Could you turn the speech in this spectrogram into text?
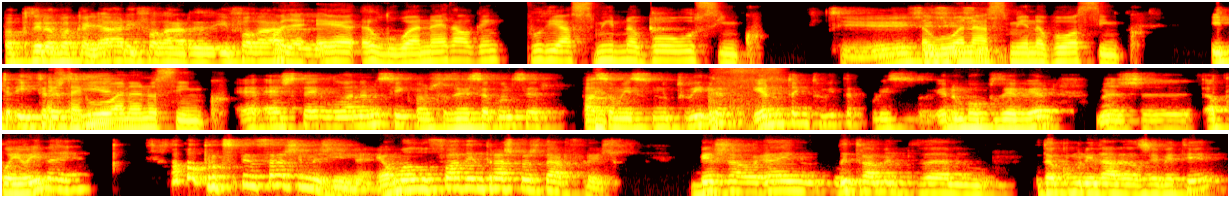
para poder abacalhar e falar. E falar Olha, é, a Luana era alguém que podia assumir na boa o 5. Sim, sim, a Luana sim, assumia na boa o 5. E, e trazia... Hashtag Luana no 5. É, hashtag Luana no 5, vamos fazer isso acontecer. Façam isso no Twitter. Eu não tenho Twitter, por isso eu não vou poder ver, mas uh, apoio a ideia. Ah, pá, porque se pensares, imagina, é uma lufada entre aspas de ar fresco. Veres alguém, literalmente, da, da comunidade LGBT,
